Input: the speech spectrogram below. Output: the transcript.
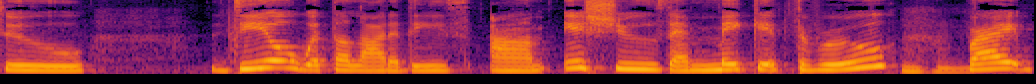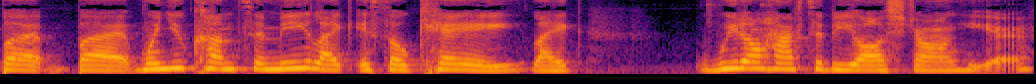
to deal with a lot of these um, issues and make it through, right? But but when you come to me, like it's okay, like we don't have to be all strong here.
